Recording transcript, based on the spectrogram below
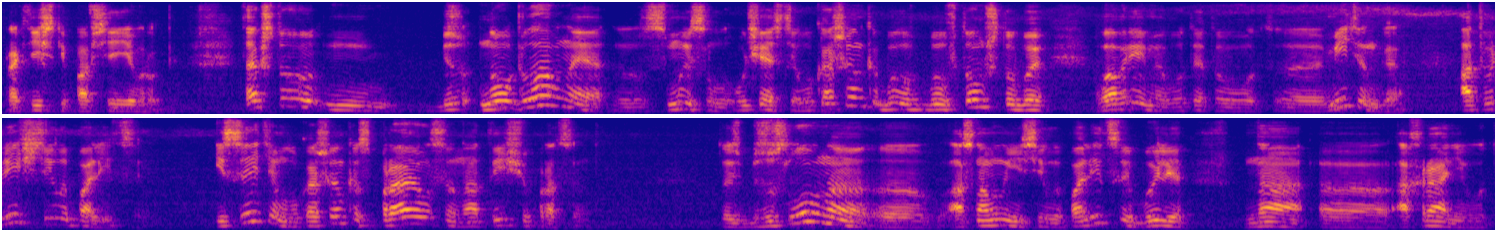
практически по всей Европе. Так что, но главное, э, смысл участия Лукашенко был, был в том, чтобы во время вот этого вот э, митинга отвлечь силы полиции. И с этим Лукашенко справился на тысячу процентов. То есть, безусловно, основные силы полиции были на охране вот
